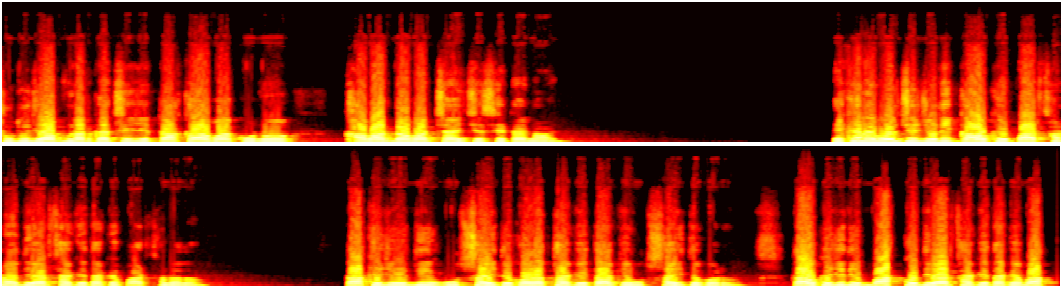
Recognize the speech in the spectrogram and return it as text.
শুধু যে আপনার কাছে যে টাকা বা কোনো খাবার দাবার চাইছে সেটা নয়। এখানে বলছে, যদি কাউকে প্রার্থনা দেওয়ার থাকে তাকে প্রার্থনা দাও। তাকে যদি উৎসাহিত করার থাকে তাকে উৎসাহিত করো। কাউকে যদি বাক্য দেওয়ার থাকে তাকে বাক্য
